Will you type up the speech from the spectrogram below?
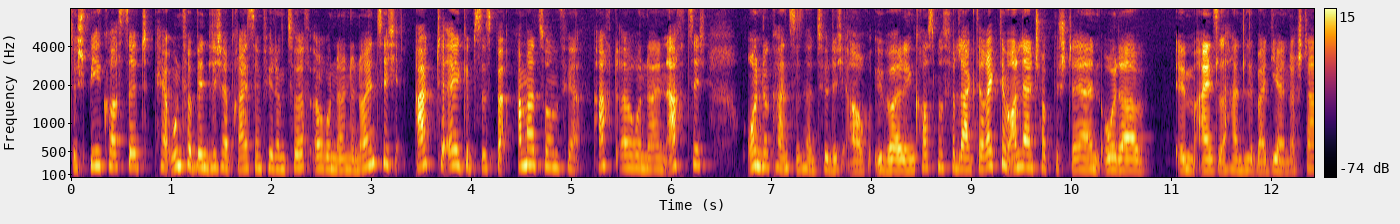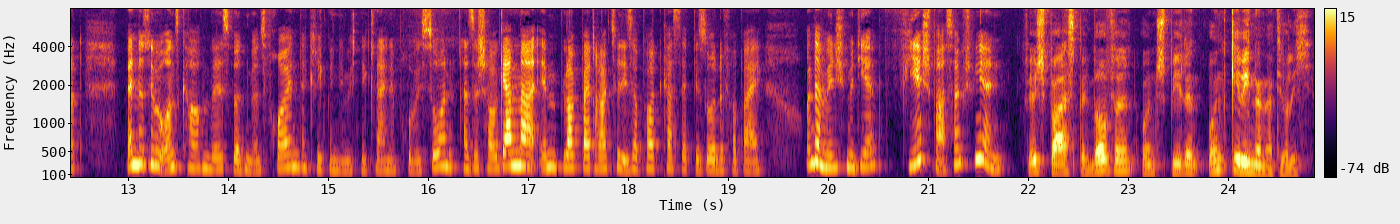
Das Spiel kostet per unverbindlicher Preisempfehlung 12,99 Euro. Aktuell gibt es es bei Amazon für 8,89 Euro und du kannst es natürlich auch über den Kosmos Verlag direkt im Onlineshop bestellen oder im Einzelhandel bei dir in der Stadt. Wenn du es über uns kaufen willst, würden wir uns freuen. Dann kriegen wir nämlich eine kleine Provision. Also schau gerne mal im Blogbeitrag zu dieser Podcast-Episode vorbei. Und dann wünsche ich mir dir viel Spaß beim Spielen. Viel Spaß beim Würfeln und Spielen und Gewinnen natürlich.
